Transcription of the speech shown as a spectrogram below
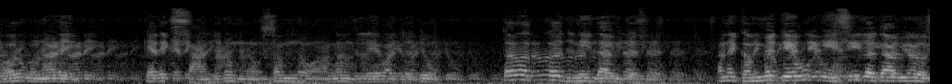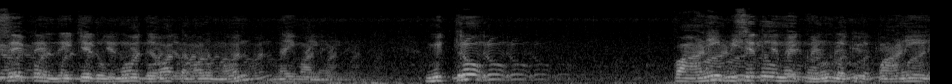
ભર ઉનાળે, ક્યારેક સાંજનો મોસમનો આનંદ લેવા જજો, તરત જ નીંદ આવી જશે. અને ગમે તેવું એસી લગાવ્યું હશે, પણ નીચે રૂમમાં જવા તમારું મન નહીં માને. મિત્રો પાણી વિશે તો મેં ઘણું લખ્યું. પાણી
